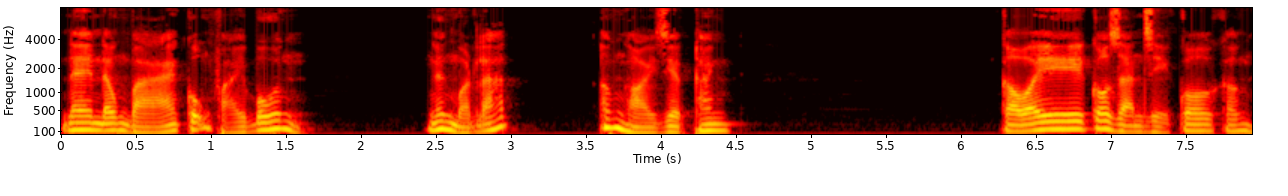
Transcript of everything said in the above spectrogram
nên ông bà cũng phải buông. Ngưng một lát, ông hỏi Diệp Thanh. Cậu ấy có dặn gì cô không?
